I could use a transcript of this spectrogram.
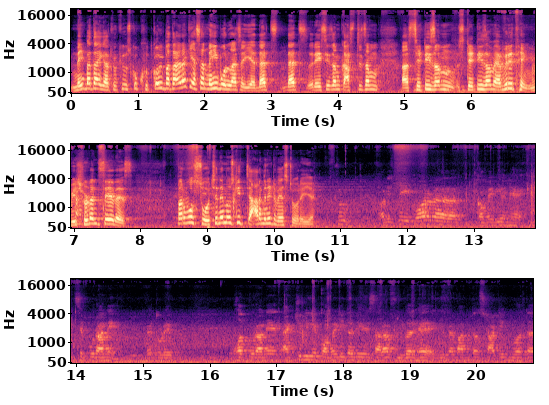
नहीं बताएगा, क्योंकि उसको खुद को भी है ना कि ऐसा नहीं बोलना चाहिए। That's that's racism casteism cityism statism everything we shouldn't say this पर वो सोचने में उसकी चार मिनट वेस्ट हो रही है True. और इसमें एक और कॉमेडियन है इनसे पुराने मैं थोड़े बहुत पुराने एक्चुअली ये कॉमेडी का जो ये सारा फीवर है ये मैं मानता हूँ स्टार्टिंग हुआ था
